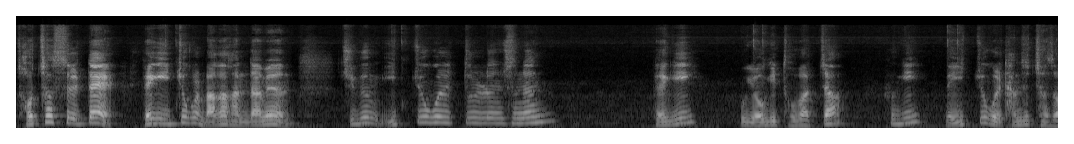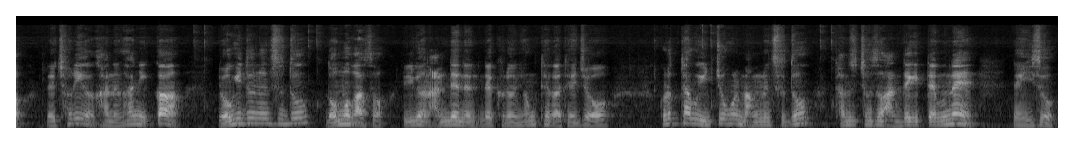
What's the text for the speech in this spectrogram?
젖혔을 때 백이 이쪽을 막아간다면 지금 이쪽을 뚫는 수는 백이 뭐 여기 도봤자 흙이 네, 이쪽을 단수 쳐서 네, 처리가 가능하니까 여기 두는 수도 넘어가서 일견 안 되는 네, 그런 형태가 되죠. 그렇다고 이쪽을 막는 수도 단수 쳐서 안 되기 때문에 네, 이수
